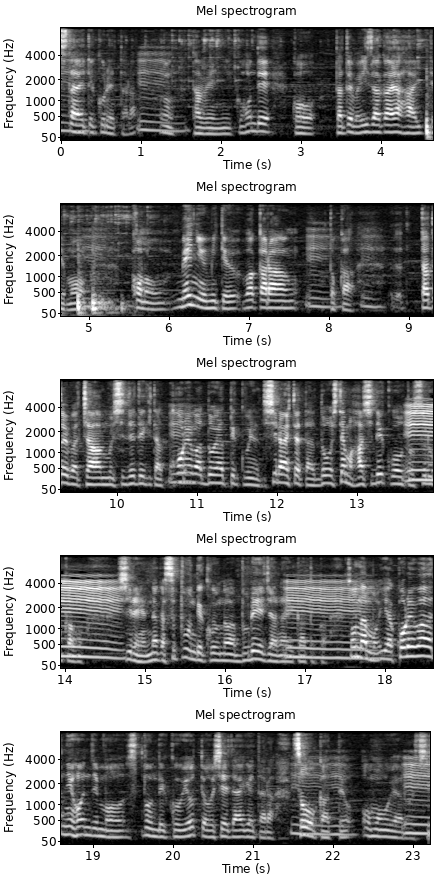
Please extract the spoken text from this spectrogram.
伝えてくれたら、ん。うん食べに行く。ほんでこう例えば居酒屋入っても、このメニュー見て分からんとか、例えば茶蒸し出てきたらこれはどうやって食うんやって知らん人やったらどうしても箸で食おうとするかもしれへん。なんかスプーンで食うのは無礼じゃないかとか。そんなんもいやこれは日本人もスプーンで食うよって教えてあげたらそうかって思うやろうし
